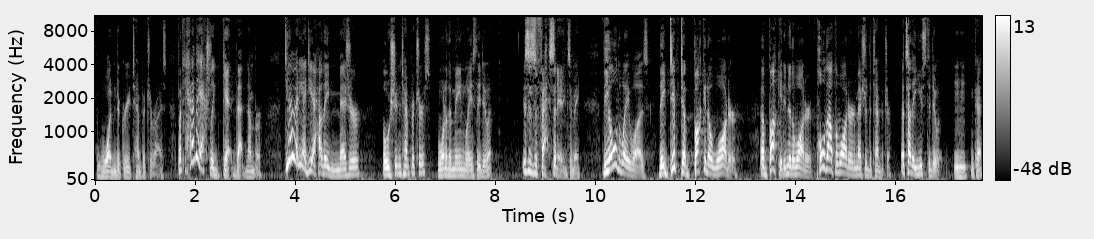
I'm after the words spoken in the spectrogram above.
one degree temperature rise. But how do they actually get that number? Do you have any idea how they measure ocean temperatures? One of the main ways they do it? This is fascinating to me. The old way was they dipped a bucket of water, a bucket into the water, pulled out the water, and measured the temperature. That's how they used to do it. Mm-hmm. Okay.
